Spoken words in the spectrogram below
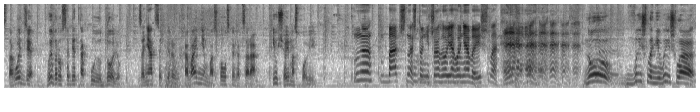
стагоддзя выбраў сабе такую долю заняцца перавыхаваннем маскоўскага цара і ўсёй масковій Ну, бачна, што нічога ў яго не выйшла. Ну выйшла не выйшла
